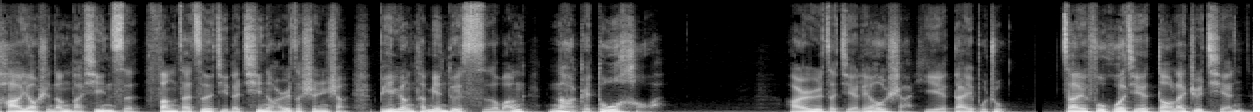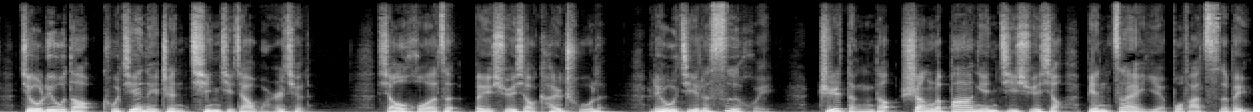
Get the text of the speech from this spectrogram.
他要是能把心思放在自己的亲儿子身上，别让他面对死亡，那该多好啊！儿子杰廖沙也待不住，在复活节到来之前，就溜到库杰那镇亲戚家玩去了。小伙子被学校开除了。留级了四回，只等到上了八年级学校，便再也不发慈悲，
